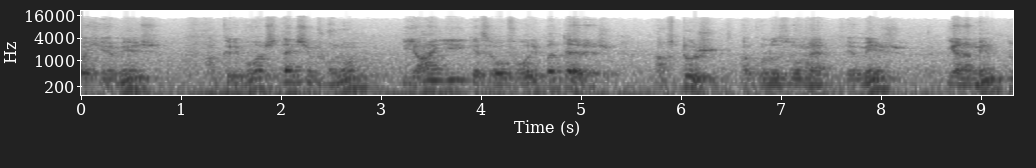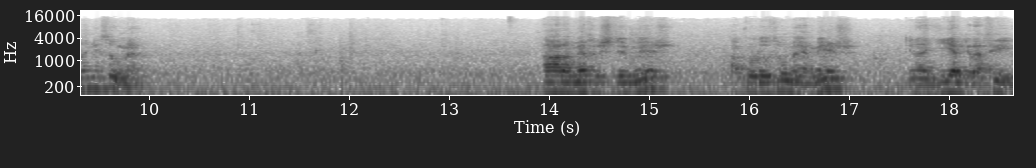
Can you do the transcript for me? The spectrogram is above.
Όχι εμείς, ακριβώς δεν συμφωνούν οι Άγιοι και Θεοφόροι Πατέρες. Αυτούς ακολουθούμε εμείς για να μην πλανηθούμε. Άρα μέχρι στιγμής ακολουθούμε εμείς την Αγία Γραφή,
